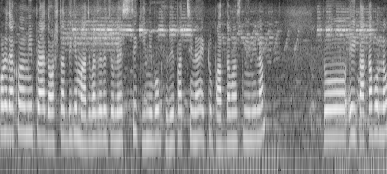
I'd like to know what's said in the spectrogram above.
তারপরে দেখো আমি প্রায় দশটার দিকে মাছ বাজারে চলে এসেছি। কী নিব ভেবে পাচ্ছি না একটু পাবদা মাছ নিয়ে নিলাম। তো এই কাকা বললেও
